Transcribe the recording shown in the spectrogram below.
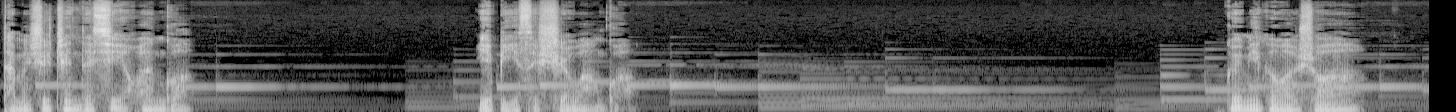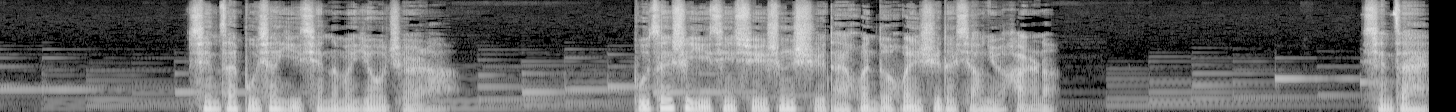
他们是真的喜欢过，也彼此失望过。闺蜜跟我说。现在不像以前那么幼稚了，不再是以前学生时代患得患失的小女孩了。现在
